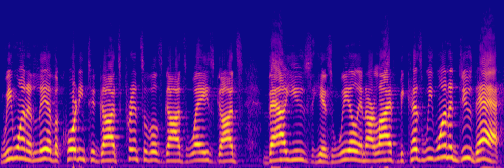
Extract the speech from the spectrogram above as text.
We want to live according to God's principles, God's ways, God's values, His will in our life. Because we want to do that,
